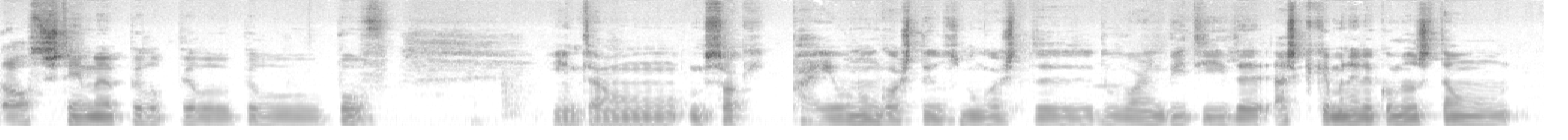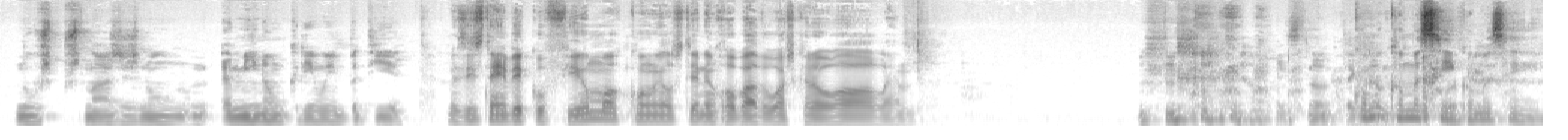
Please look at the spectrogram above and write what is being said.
ao sistema pelo, pelo, pelo povo. Então, só que pá, eu não gosto deles, não gosto de- do Warren Beatty. de- acho que a maneira como eles estão nos personagens não, a mim não me criam empatia. Mas isso tem a ver com o filme ou com eles terem roubado o Oscar ao La La Land? não, isso não tem Como, como assim? Como assim?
